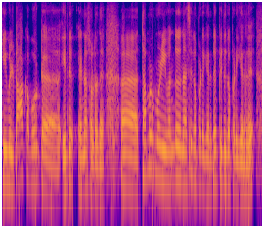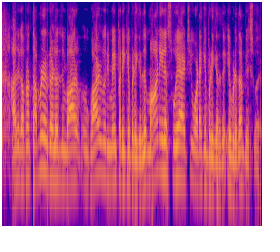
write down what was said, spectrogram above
ஹி வில் டாக் அபவுட் இது என்ன சொல்றது? தமிழ் மொழி வந்து நசுக்கப்படுகிறது பிதுக்கப்படுகிறது. அதுக்கப்புறம் தமிழர்கள் வந்து வாழ்வுரிமை பறிக்கப்படுகிறது மாநில சுயாட்சி உடைக்கப்படுகிறது. இப்படிதான் பேசுவார்.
